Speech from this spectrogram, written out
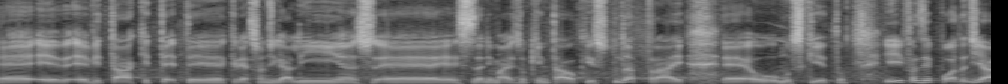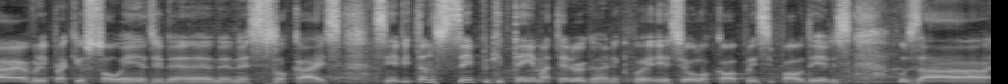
é, evitar que te, ter criação de galinhas, esses animais no quintal, que isso tudo atrai o mosquito e fazer poda de árvore para que o sol entre né, né, nesses locais, assim, evitando sempre que tenha matéria orgânica, esse é o local principal deles. Usar,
